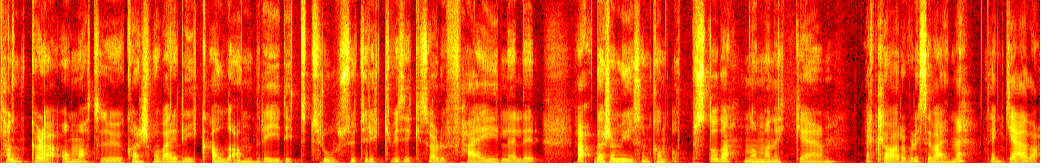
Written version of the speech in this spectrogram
tanker da, om at du kanskje må være lik alle andre i ditt trosuttrykk. Hvis ikke så er du feil, eller Ja, det er så mye som kan oppstå da, når man ikke er klar over disse veiene, tenker jeg da.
